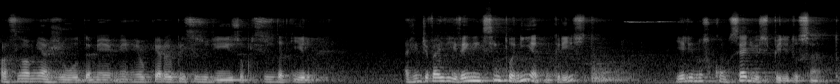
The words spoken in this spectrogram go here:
Fala, Senhor, me ajuda, me, me, eu quero, eu preciso disso, eu preciso daquilo. A gente vai vivendo em sintonia com Cristo e Ele nos concede o Espírito Santo.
